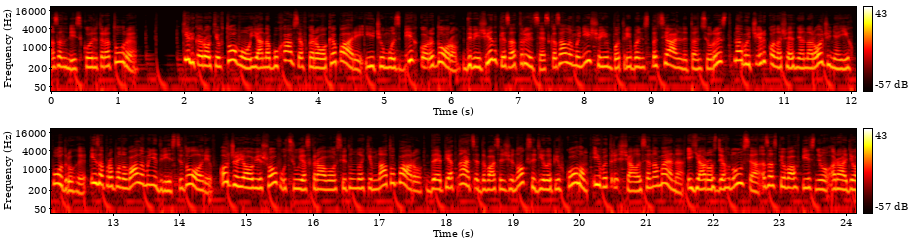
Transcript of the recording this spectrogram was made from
з англійської літератури. Кілька років тому я набухався в караоке-барі і чомусь біг коридором. Дві жінки за 30 сказали мені, що їм потрібен спеціальний танцюрист на вечірку на честь дня народження їх подруги, і запропонували мені 200 доларів. Отже, я увійшов у цю яскраво освітлену кімнату бару, де 15-20 жінок сиділи півколом і витріщалися на мене. Я роздягнувся, заспівав пісню Радіо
